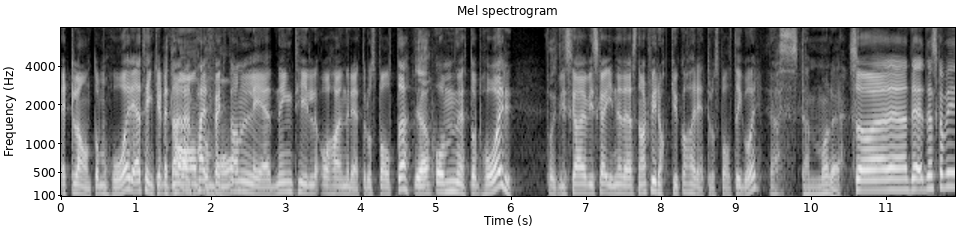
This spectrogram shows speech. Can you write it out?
et eller annet om hår. Jeg tenker Dette er en perfekt anledning til å ha en retrospalte Ja. om nettopp hår. Faktisk. Vi skal, vi skal inn i det snart. Vi rakk jo ikke å ha retrospalte i går. ja, stemmer det. Så eh, det, det skal vi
